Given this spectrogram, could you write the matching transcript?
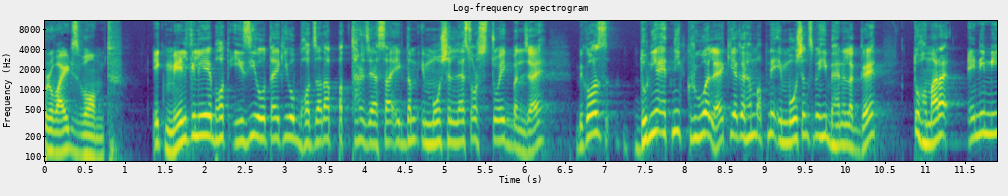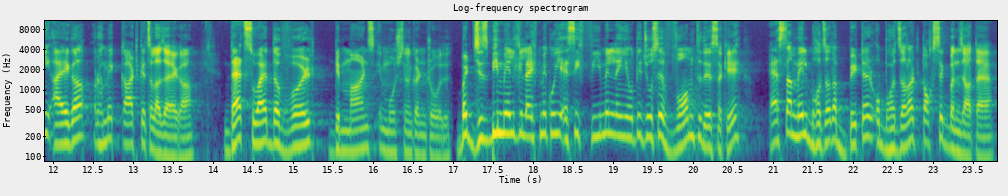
प्रोवाइड्स वॉम्थ एक मेल के लिए बहुत ईजी होता है कि वो बहुत ज़्यादा पत्थर जैसा, एकदम इमोशनलेस और स्टोइक बन जाए। बिकॉज़ दुनिया इतनी क्रूअल है कि अगर हम अपने इमोशंस में ही बहने लग गए तो हमारा एनिमी आएगा और हमें काट के चला जाएगा। That's why the world demands emotional control but जिस भी मेल की लाइफ में कोई ऐसी फीमेल नहीं होती जो उसे वॉर्मथ दे सके, ऐसा मेल बहुत ज़्यादा बेटर और बहुत ज़्यादा टॉक्सिक बन जाता है।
